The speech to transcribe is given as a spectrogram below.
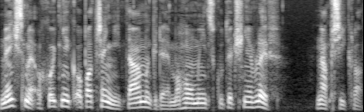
Nejsme ochotní k opatření tam, kde mohou mít skutečně vliv. Například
